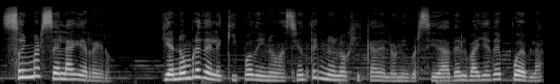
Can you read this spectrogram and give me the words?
Soy Marcela Guerrero y en nombre del equipo de innovación tecnológica de la Universidad del Valle de Puebla,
